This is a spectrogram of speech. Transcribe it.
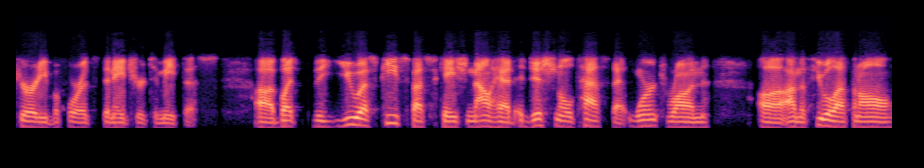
purity before it's denatured to meet this. Uh, but the USP specification now had additional tests that weren't run uh, on the fuel ethanol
